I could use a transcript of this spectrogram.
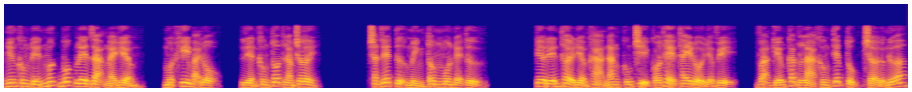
nhưng không đến mức bước lên dạng này hiểm, một khi bại lộ, liền không tốt lắm chơi. Chặn giết tự mình tông môn đệ tử. Kia đến thời điểm khả năng cũng chỉ có thể thay đổi địa vị, vạn kiếm các là không tiếp tục chờ được nữa.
